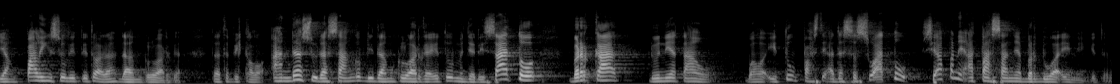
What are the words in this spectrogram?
Yang paling sulit itu adalah dalam keluarga. Tetapi kalau Anda sudah sanggup di dalam keluarga itu menjadi satu, berkat, dunia tahu bahwa itu pasti ada sesuatu. Siapa nih atasannya berdua ini gitu.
